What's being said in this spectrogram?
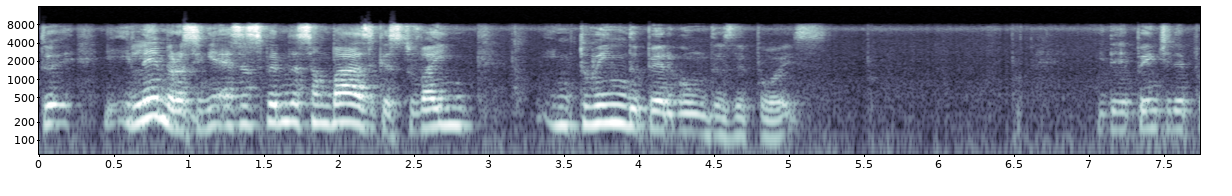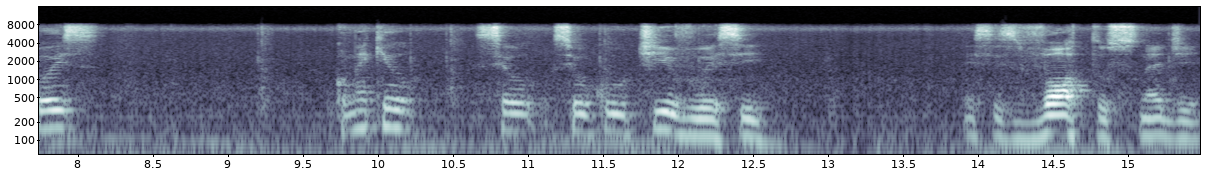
tu, e lembra, assim, essas perguntas são básicas. Tu vai intuindo perguntas depois. E de repente depois como é que eu se eu, se eu cultivo esse esses votos né, de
